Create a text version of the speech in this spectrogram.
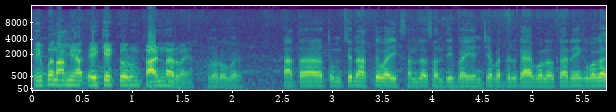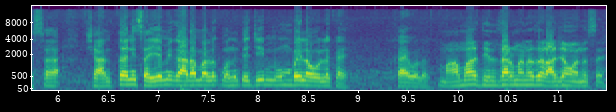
ती पण आम्ही एक एक करून काढणार बाहेर बरोबर आता तुमचे नातेवाईक समजा संदीप भाई यांच्याबद्दल काय बोलाल? कारण एक बघा सा- शांत आणि संयमी गाडा मालक म्हणून त्याची मुंबईला ओळख आहे काय बोलाल? मामा दिलदार मनाचा राजा माणूस आहे.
